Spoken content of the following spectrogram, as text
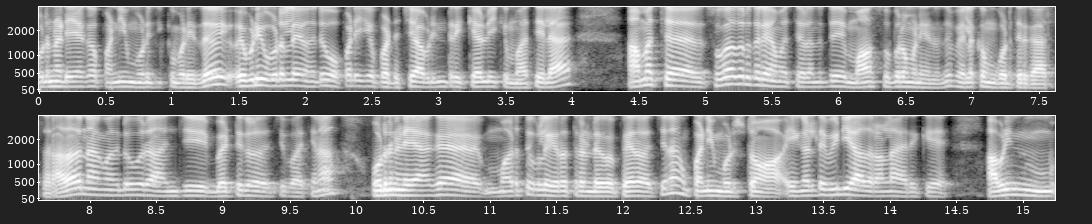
உடனடியாக பண்ணி முடிக்க முடியுது எப்படி உடலை வந்துட்டு ஒப்படைக்கப்பட்டுச்சு அப்படின்ற கேள்விக்கு மத்தியில் அமைச்சர் சுகாதாரத்துறை அமைச்சர் வந்துட்டு மா. சுப்பிரமணியன் வந்து விளக்கம் கொடுத்திருக்காரு சார். அதாவது நாங்கள் வந்துட்டு ஒரு அஞ்சு பெட்டுகளை வச்சு பார்த்தீங்கன்னா உடனடியாக மருத்துவக்குள்ள இருபத்தி ரெண்டு பேரை வச்சு நாங்கள் பண்ணி முடிச்சிட்டோம். எங்கள்கிட்ட வீடியோ ஆதாரம்லாம் இருக்குது அப்படின்னு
